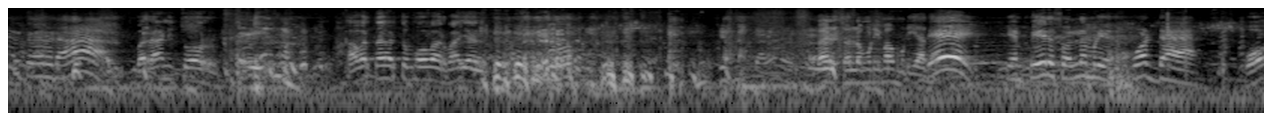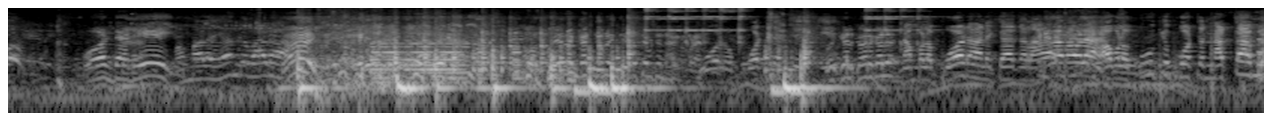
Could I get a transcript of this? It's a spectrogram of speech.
இருக்கிறாருடா பராணி சோறு. கவர் தகர்த்து போவார் வாயார் வேற சொல்ல முடியுமா? முடியாது. டேய் என் பேரை சொல்ல முடியாது. போடா. ஓ போடா டேய் அம்மால ஏந்து வாடா ஏய்! அவன் பேரை கட்டளை எடுத்து விட்டு நகரக்கூடாது. ஒரு பொட்டை சிரிக்கி போய் கேளு, பேரை கேளு. நம்மள போடான்னு கேக்குறான் அவளை தூக்கி போட்டு நக்காம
